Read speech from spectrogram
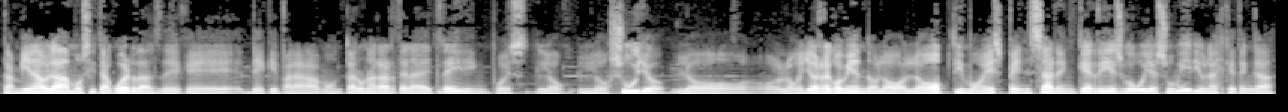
también hablábamos si te acuerdas de que de que para montar una cartera de trading pues lo, lo suyo lo, lo que yo recomiendo lo, óptimo es pensar en qué riesgo voy a asumir y una vez que tenga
